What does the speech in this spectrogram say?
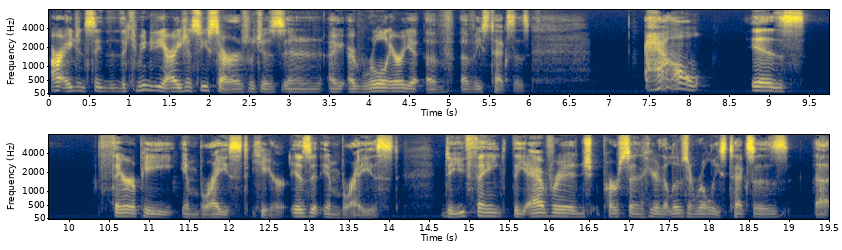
our agency, the community our agency serves, which is in a, a rural area of, of East Texas, how is therapy embraced here? Is it embraced? Do you think the average person here that lives in rural East Texas uh,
